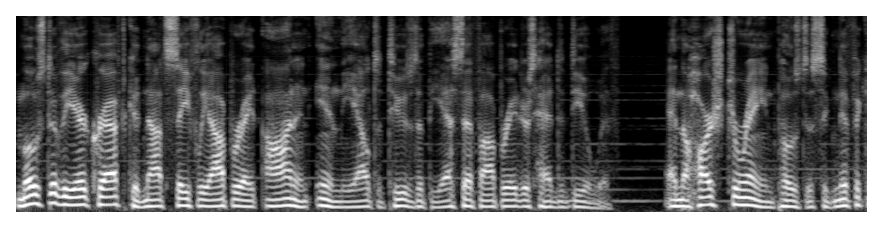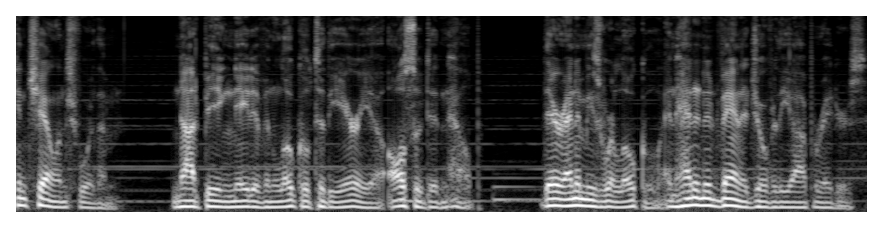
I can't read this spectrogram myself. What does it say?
Most of the aircraft could not safely operate on and in the altitudes that the SF operators had to deal with, and the harsh terrain posed a significant challenge for them. Not being native and local to the area also didn't help. Their enemies were local and had an advantage over the operators.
